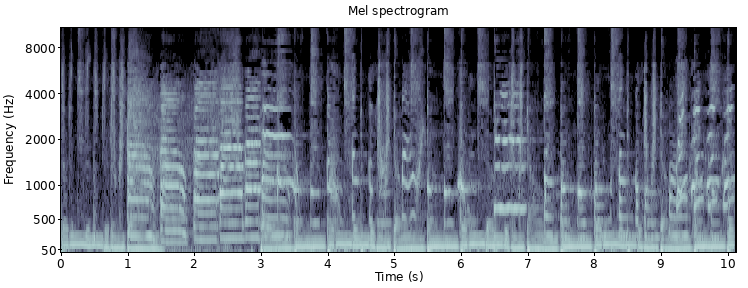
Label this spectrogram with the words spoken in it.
dun, dun.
